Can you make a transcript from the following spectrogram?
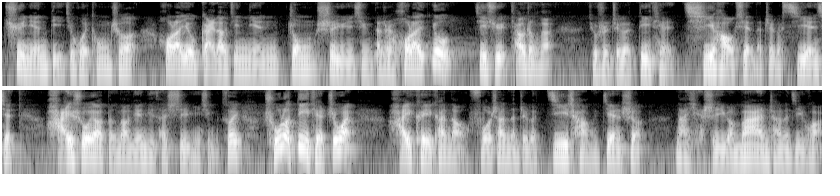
去年底就会通车，后来又改到今年中试运行，但是后来又继续调整的，就是这个地铁七号线的这个西延线，还说要等到年底才试运行。所以除了地铁之外，还可以看到佛山的这个机场建设。那也是一个漫长的计划。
